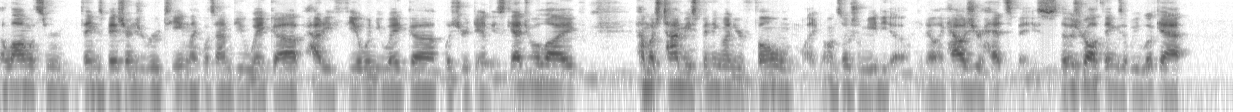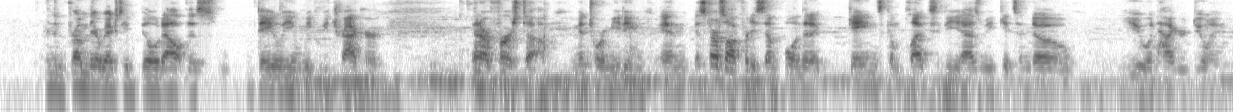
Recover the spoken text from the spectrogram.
along with some things based around your routine, like what time do you wake up? How do you feel when you wake up? What's your daily schedule like? How much time are you spending on your phone, like on social media? You know, like how's your headspace? Those are all things that we look at. And then from there, we actually build out this daily and weekly tracker in our first um, mentor meeting. And it starts off pretty simple and then it gains complexity as we get to know you and how you're doing.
